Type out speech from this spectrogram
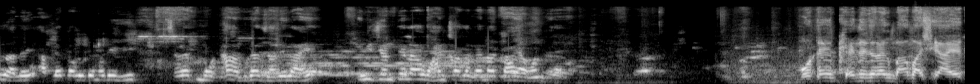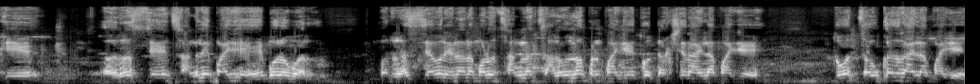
सुरू झाले. आपल्या तालुक्यामध्ये ही सगळ्यात मोठा अपघात झालेला आहे. तुम्ही जनतेला वाहन चालकांना काय आव्हान कराल? मोठे खेदजनक बाब अशी आहे की रस्ते चांगले पाहिजे हे बरोबर. पण रस्त्यावर येणारा माणूस चांगला चालवला पण पाहिजे तो दक्ष राहायला पाहिजे तो चौकस राहायला पाहिजे.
